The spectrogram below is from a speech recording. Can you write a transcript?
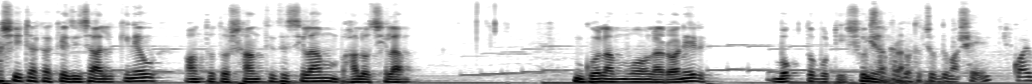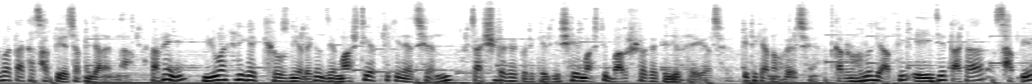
আশি টাকা কেজি চাল কিনেও অন্তত শান্তিতে ছিলাম, ভালো ছিলাম। গোলাম মোলা রনির বক্তব্যটি শুনি সরকার আমরা। গত চোদ্দ মাসে কয়বার টাকা ছাপিয়েছে আপনি জানেন না। আপনি নিউ মার্কেটে খোঁজ নিয়ে দেখেন যে মাছটি আপনি কিনেছেন চারশো টাকা করে কেজি সেই মাছটি বারোশো টাকা কেজি হয়ে গেছে। এটা কেন হয়েছে? কারণ হলো যে আপনি এই যে টাকা ছাপিয়ে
